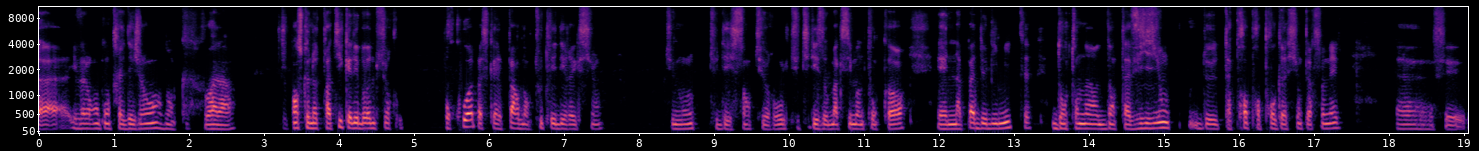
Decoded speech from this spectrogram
Euh, ils veulent rencontrer des gens, donc voilà. Je pense que notre pratique, elle est bonne sur. Pourquoi? Parce qu'elle part dans toutes les directions. Tu montes, tu descends, tu roules, tu utilises au maximum ton corps et elle n'a pas de limite dans, ton, dans ta vision de ta propre progression personnelle. Euh, c'est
